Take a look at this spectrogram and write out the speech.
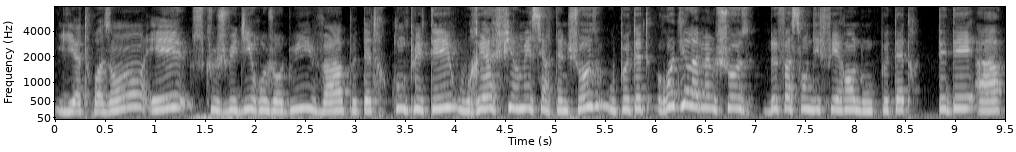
il y a trois ans et ce que je vais dire aujourd'hui va peut-être compléter ou réaffirmer certaines choses ou peut-être redire la même chose de façon différente donc peut-être t'aider à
